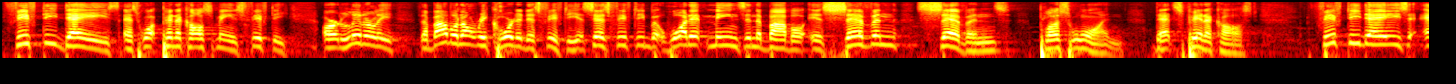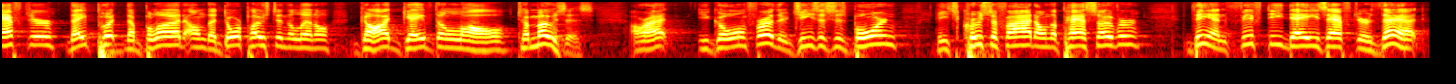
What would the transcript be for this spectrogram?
50 days, that's what Pentecost means, 50. Or literally, the Bible don't record it as 50. It says 50, but what it means in the Bible is seven sevens plus one. That's Pentecost. 50 days after they put the blood on the doorpost and the lintel, God gave the law to Moses. All right, you go on further. Jesus is born, he's crucified on the Passover. Then, 50 days after that,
